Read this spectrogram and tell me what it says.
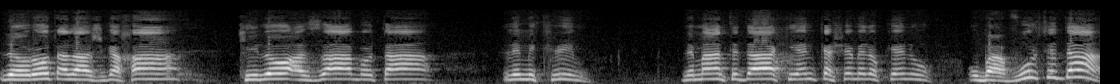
להורות על ההשגחה, כי לא עזב אותה למקרים. למען תדע כי אין כשם אלוקינו, ובעבור תדע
